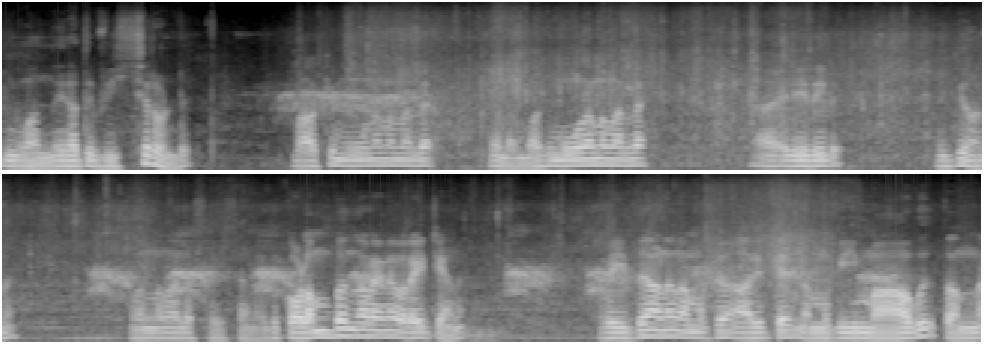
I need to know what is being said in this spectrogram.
ഇങ്ങ് വന്ന് ഇതിനകത്ത് വിഷറുണ്ട് ബാക്കി മൂന്നെണ്ണം നല്ല ഉണ്ടാവും ബാക്കി മൂന്നെണ്ണം നല്ല രീതിയിൽ നിൽക്കുകയാണ് ഒരെണ്ണം നല്ല സൈസാണ് ഇത് കുളമ്പ് എന്ന് പറയുന്ന വെറൈറ്റിയാണ് അപ്പോൾ ഇതാണ് നമുക്ക് ആദ്യത്തെ നമുക്ക് ഈ മാവ് തന്ന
